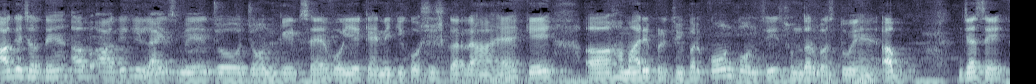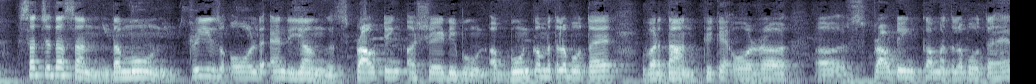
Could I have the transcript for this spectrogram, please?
आगे चलते हैं। अब आगे की लाइंस में जो जॉन कीट्स है, वो ये कहने की कोशिश कर रहा है कि हमारी पृथ्वी पर कौन कौन सी सुंदर वस्तुएँ हैं। अब जैसे, such the sun the moon trees old and young sprouting a shady boon अब बून का मतलब होता है वरदान, ठीक है? और स्प्राउटिंग का मतलब होता है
